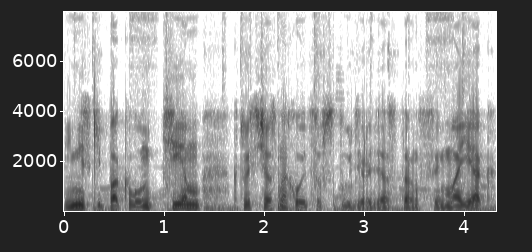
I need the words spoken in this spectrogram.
И низкий поклон тем, кто сейчас находится в студии радиостанции «Маяк».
